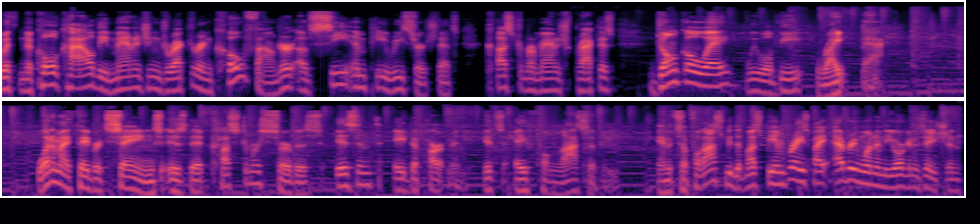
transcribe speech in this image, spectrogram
with Nicole Kyle, the managing director and co founder of CMP Research. That's Customer Managed Practice. Don't go away. We will be right back. One of my favorite sayings is that customer service isn't a department, it's a philosophy. And it's a philosophy that must be embraced by everyone in the organization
